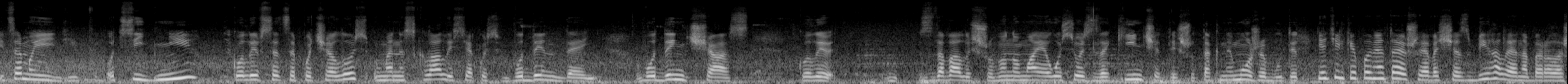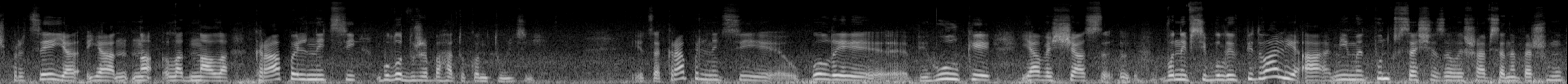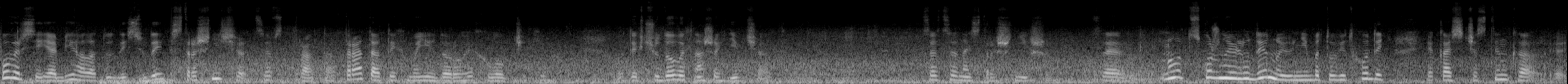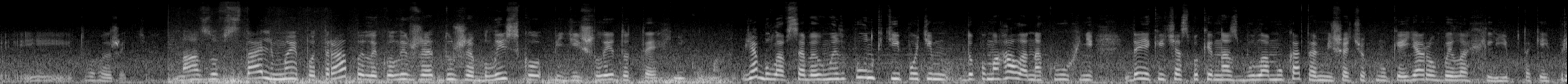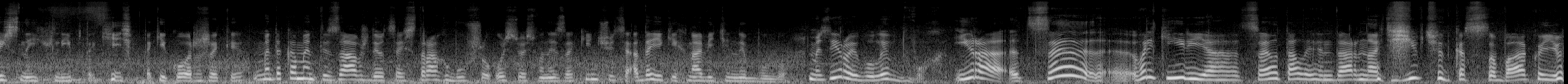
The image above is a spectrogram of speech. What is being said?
і це мої діти. Оці дні, коли все це почалось, у мене склались якось в один день, в один час, коли здавалось, що воно має ось ось закінчити, що так не може бути. Я тільки пам'ятаю, що я весь час бігала, я набирала шприци, я, я наладнала крапельниці, було дуже багато контузій. І це крапельниці, уколи, е, пігулки. Я весь час е, вони всі були в підвалі, а мій медпункт все ще залишався на першому поверсі. Я бігала туди-сюди. Страшніше це втрата. Втрата тих моїх дорогих хлопчиків, тих чудових наших дівчат. Це це найстрашніше. Це ну з кожною людиною, нібито відходить якась частинка е, і твого життя. На Азовсталь ми потрапили, коли вже дуже близько підійшли до технікума. Я була в себе в медпункті, потім допомагала на кухні. Деякий час, поки в нас була мука, там мішечок муки, я робила хліб, такий прісний хліб, такий, такі коржики. Медикаменти завжди оцей страх був, що ось ось вони закінчуються, а деяких навіть і не було. Ми з Ірою були вдвох. Іра це е, Валькірія, це ота легендарна дівчинка з собакою.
